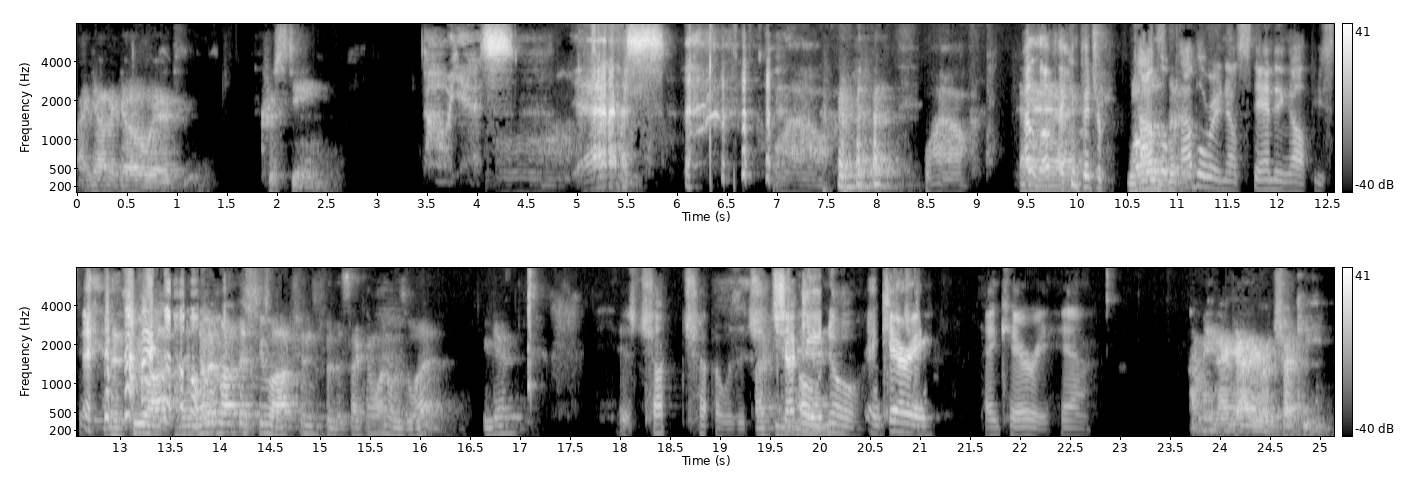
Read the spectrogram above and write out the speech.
I got to go with Christine. Oh, yes. Oh. Yes. wow. wow. I love. I can picture Pablo, the, Pablo right now standing up. He's standing up. The two, what about the two options for the second one? Was what again? is Chuck, Chuck oh, was it Chuck? Chucky oh, no. and Carrie. And Carrie, yeah. I mean, I gotta go Chucky.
